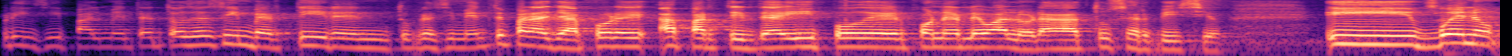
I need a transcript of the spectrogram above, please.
Principalmente entonces invertir en tu crecimiento y para ya por, a partir de ahí poder ponerle valor a tu servicio. Y bueno,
